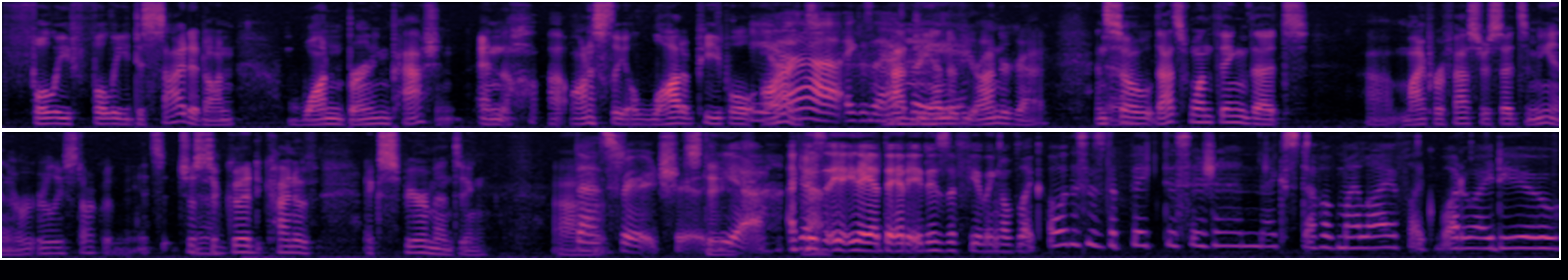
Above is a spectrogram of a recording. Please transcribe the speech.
fully, fully decided on one burning passion, and uh, honestly, a lot of people aren't Yeah, at the end of your undergrad. And so that's one thing that uh, my professor said to me, and it really stuck with me. It's just a good kind of experimenting. Uh, That's very true. stage. Yeah, because it, it, it is a feeling of like, oh, this is the big decision, next step of my life. Like, what do I do?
